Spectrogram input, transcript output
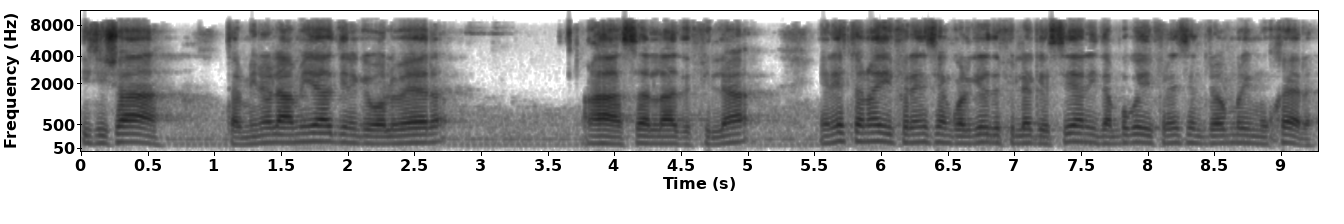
Y si ya terminó la amida, tiene que volver a hacer la tefilá. En esto no hay diferencia en cualquier tefilá que sea, ni tampoco hay diferencia entre hombre y mujer.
